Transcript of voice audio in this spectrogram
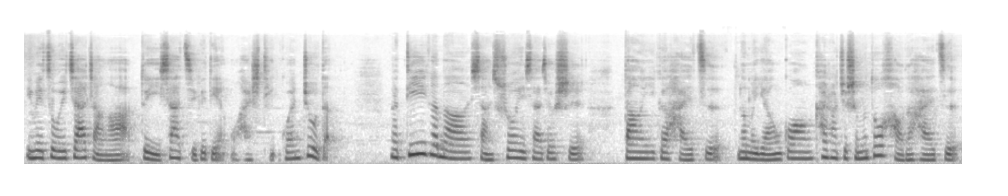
因为作为家长啊，对以下几个点我还是挺关注的。那第一个呢，想说一下，就是当一个孩子那么阳光，看上去什么都好的孩子，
